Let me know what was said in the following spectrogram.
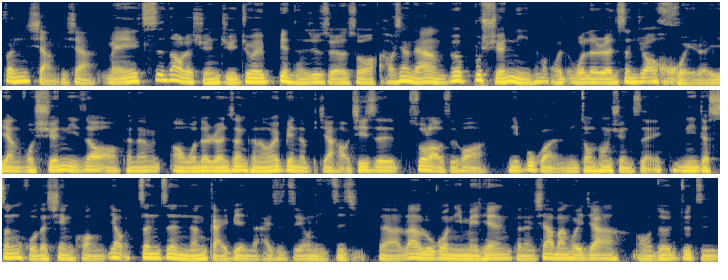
分享一下，每一次到了选举，就会变成就是觉得说，好像怎样不不选你，他妈我我的人生就要毁了一样。我选你之后，哦，可能哦，我的人生可能会变得比较好。其实说老实话。你不管你总统选谁，你的生活的现况要真正能改变的，还是只有你自己，对啊。那如果你每天可能下班回家，哦，就就只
